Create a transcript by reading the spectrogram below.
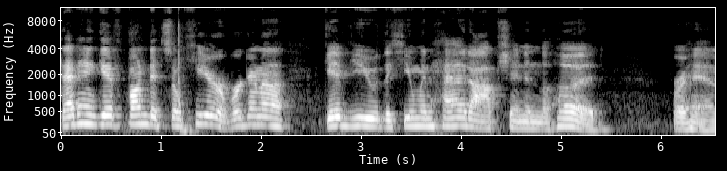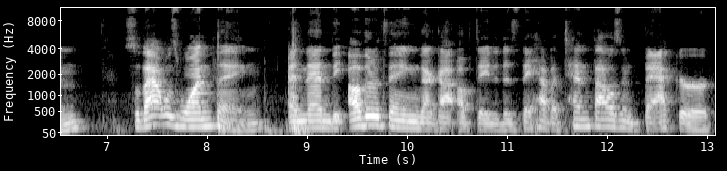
that didn't get funded, so here, we're gonna give you the human head option in the hood for him. So that was one thing. And then the other thing that got updated is they have a 10,000 backer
